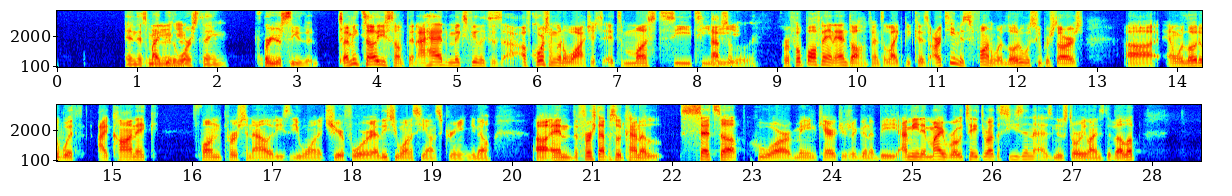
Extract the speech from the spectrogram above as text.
and this might mm-hmm. be the mm-hmm. worst thing for your season. Let me tell you something. I had mixed feelings. Uh, of course, I'm going to watch. It's it's must see TV. Absolutely. For football fan and Dolphin fans alike, because our team is fun. We're loaded with superstars, uh, and we're loaded with iconic, fun personalities that you want to cheer for, or at least you want to see on screen. You know, uh, and the first episode kind of sets up who our main characters are going to be. I mean, it might rotate throughout the season as new storylines develop.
